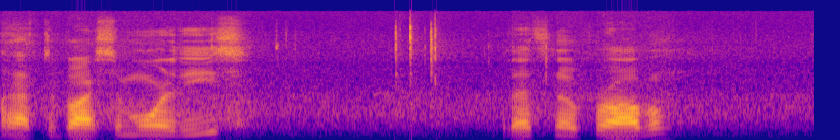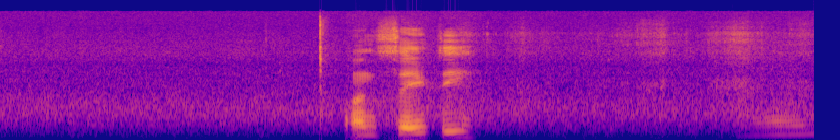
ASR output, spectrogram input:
i have to buy some more of these. That's no problem. Unsafety. And um,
